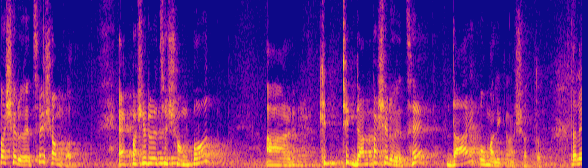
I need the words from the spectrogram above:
পাশে রয়েছে সম্পদ। এক পাশে রয়েছে সম্পদ, আর ঠিক ডান পাশে রয়েছে দায় ও মালিকানা সত্ত্ব তাহলে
